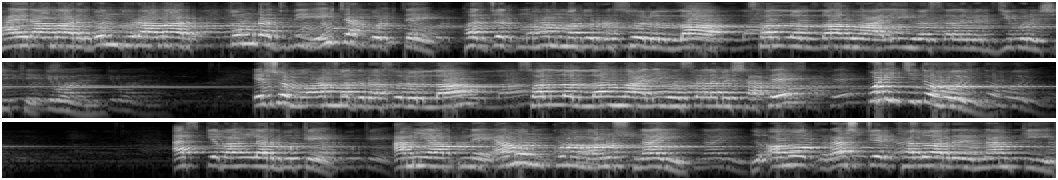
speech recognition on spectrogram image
ভাইরা আমার, বন্ধুরা আমার, তোমরা যদি এইটা করতে হযরত মুহাম্মদুর রাসূলুল্লাহ সাল্লাল্লাহু আলাইহি ওয়াসাল্লামের জীবনে শিখে, কি বলেন? এসো মুহাম্মদুর রাসূলুল্লাহ সাল্লাল্লাহু আলাইহি ওয়াসাল্লামের সাথে পরিচিত হই। আজকে বাংলার বুকে আমি আপনি এমন কোন মানুষ নাই যে অমক রাষ্ট্রের খেলোয়াড়ের নাম কি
